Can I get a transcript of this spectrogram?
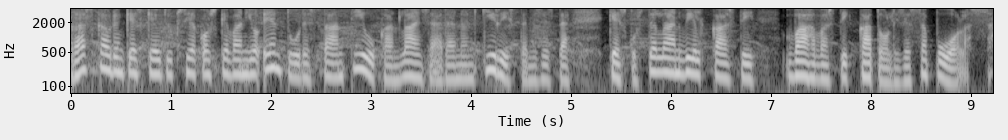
Raskauden keskeytyksiä koskevan jo entuudestaan tiukan lainsäädännön kiristämisestä keskustellaan vilkkaasti vahvasti katolisessa Puolassa.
